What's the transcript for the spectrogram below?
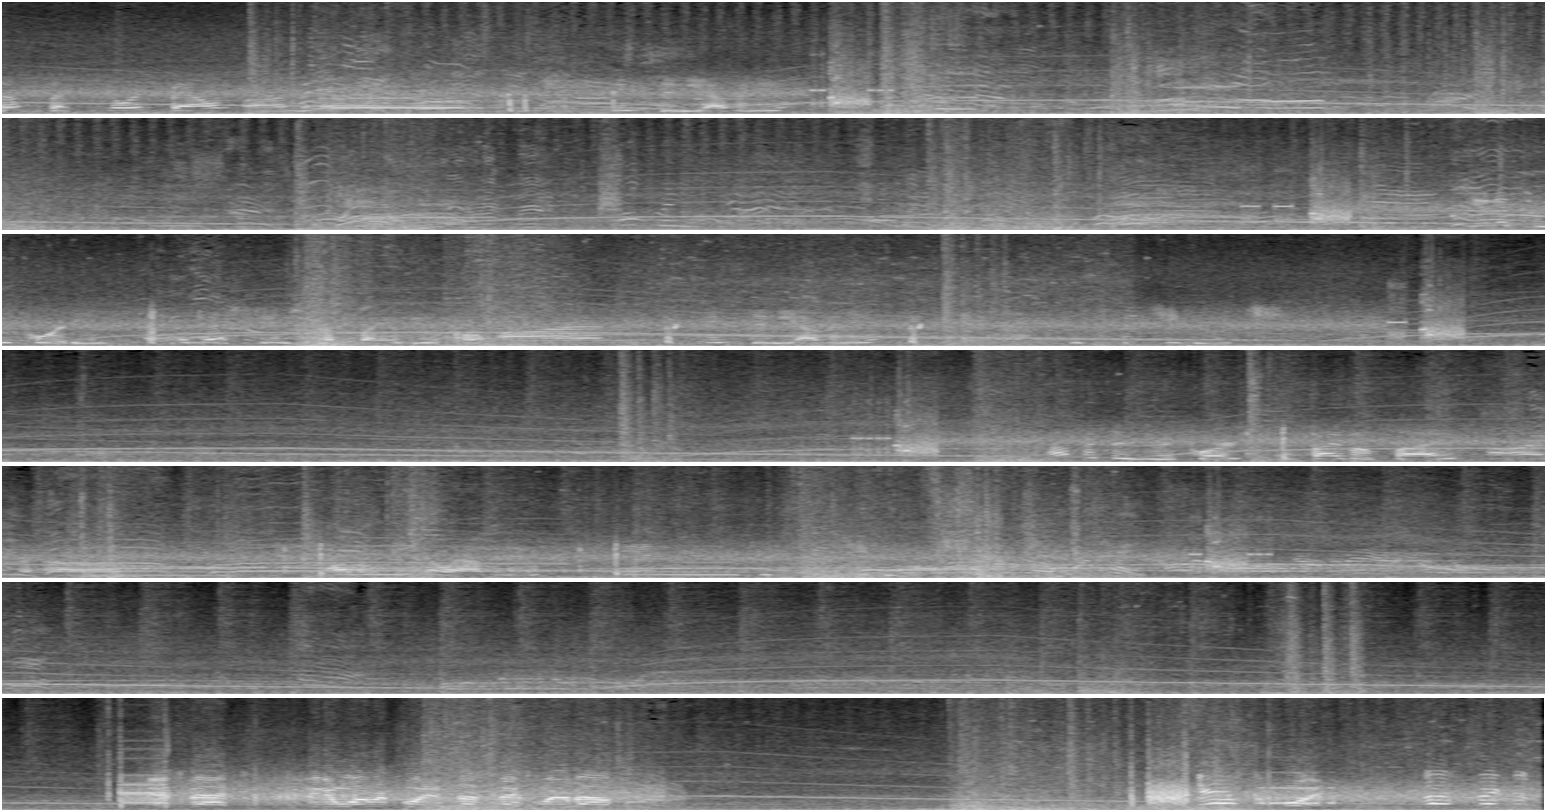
Suspect northbound on, uh, Bay City Avenue. Units reporting a pedestrian struck by a vehicle on Bay City Avenue. It's Vespucci Beach. Officers report 505 on um, Palomino Avenue in the suspect's whereabouts? Airport! Suspect is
